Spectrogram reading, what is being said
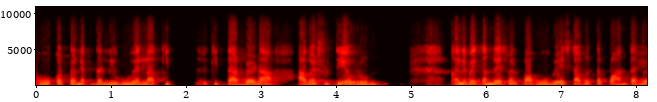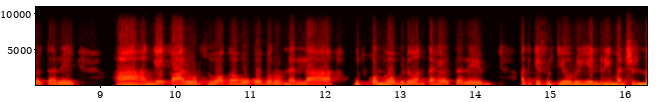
ಹೂ ಕಟ್ಟೋ ನೆಪದಲ್ಲಿ ಹೂವೆಲ್ಲ ಕಿತ್, ಕಿತ್ತಾಡ್ಬೇಡ ಆಗ ಶ್ರುತಿ ಅವರು, ಕಲಿಬೇಕಂದ್ರೆ ಸ್ವಲ್ಪ ಹೂ ವೇಸ್ಟ್ ಆಗುತ್ತಪ್ಪ ಅಂತ ಹೇಳ್ತಾರೆ. ಹಾ, ಹಂಗೆ ಕಾರ್ ಓಡಿಸುವಾಗ ಹೋಗೋ ಬರೋರ್ನೆಲ್ಲ ಗುದ್ಕೊಂಡ್ ಹೋಗ್ಬಿಡು ಅಂತ ಹೇಳ್ತಾರೆ. ಅದಕ್ಕೆ ಶ್ರುತಿ ಅವರು, ಏನ್ರಿ ಮನುಷ್ಯರನ್ನ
